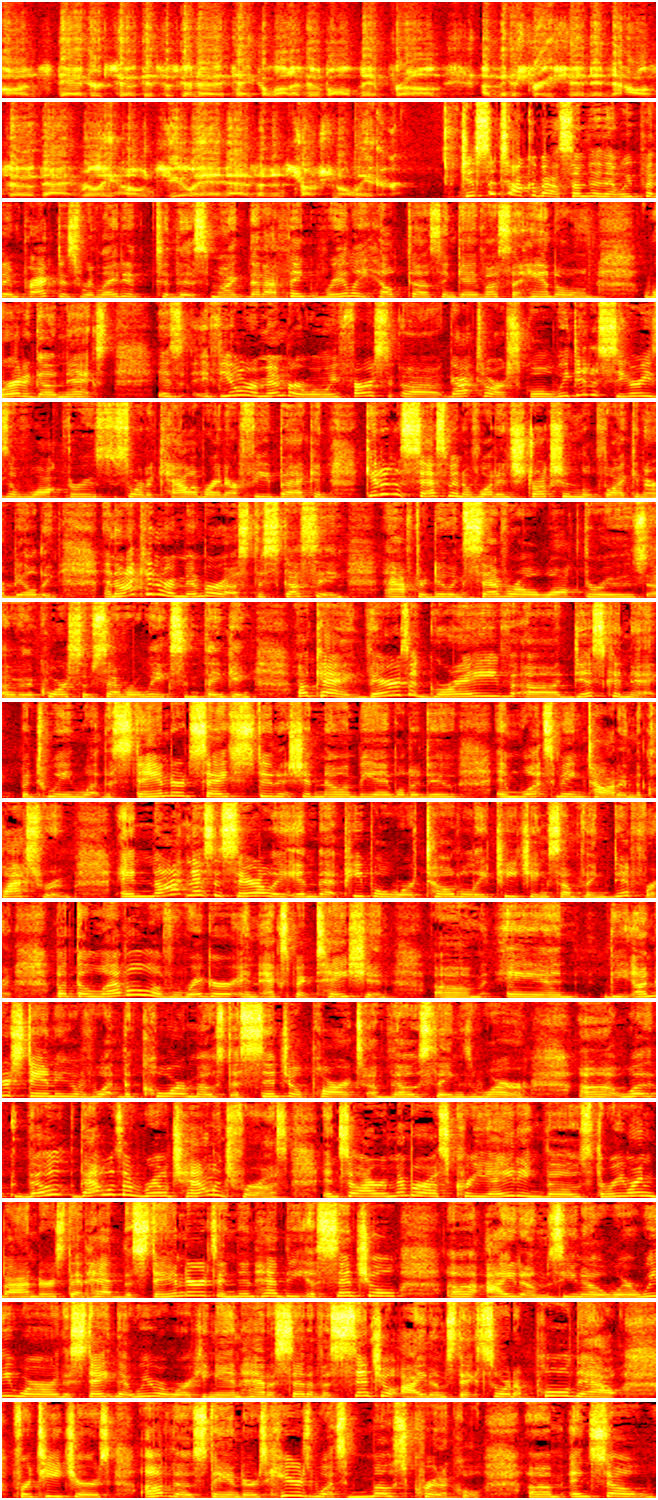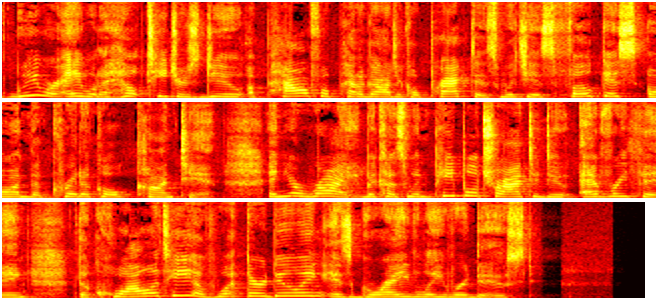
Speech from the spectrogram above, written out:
on standards. So this is going to take a lot of involvement from administration and also that really hones you in as an instructional leader. Just to talk about something that we put in practice related to this, Mike, that I think really helped us and gave us a handle on where to go next is if you'll remember when we first uh, got to our school, we did a series of walkthroughs to sort of calibrate our feedback and get an assessment of what instruction looked like in our building. And I can remember us discussing after doing several walkthroughs over the course of several weeks and thinking, okay, there's a grave uh, disconnect between what the standards say students should know and be able to do and what's being taught in the classroom. And not necessarily in that people were totally teaching something different, but the level of rigor and expectation um, and the understanding of what the core, most essential parts of those things were, uh, was, that was a real challenge for us. And so I remember us creating those three ring binders that had the standards and then had the essential uh, items, you know, where we were, the state that we were working in had a set of essential items that sort of pulled out for teachers of those standards. Here's what's most critical. Um, and so we were able to help teachers do a powerful pedagogical practice, which is focus on the critical content. And you're right, because when people try to do everything, the quality of what they're doing is gravely reduced.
